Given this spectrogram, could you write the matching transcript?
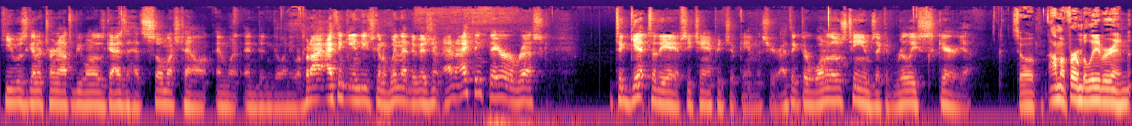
he was going to turn out to be one of those guys that had so much talent and went and didn't go anywhere. But I, I think Indy's going to win that division, and I think they are a risk to get to the AFC Championship game this year. I think they're one of those teams that could really scare you. So I'm a firm believer in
